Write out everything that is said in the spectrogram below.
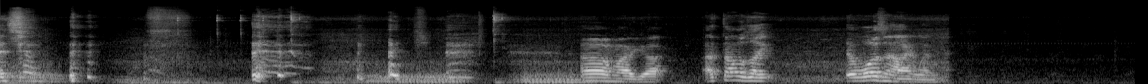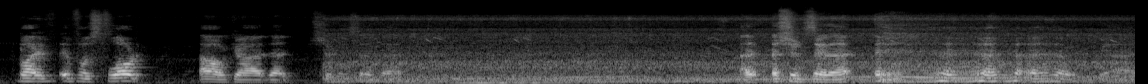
Just... oh my god. I thought it was like... It was an island. But if, if it was float... Oh god, that shouldn't have said that. I, I shouldn't say that. oh god.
